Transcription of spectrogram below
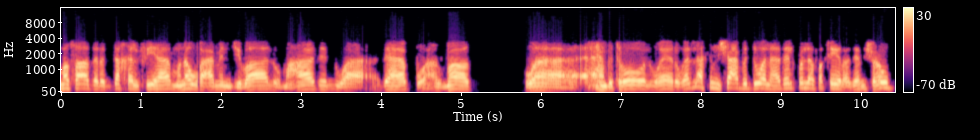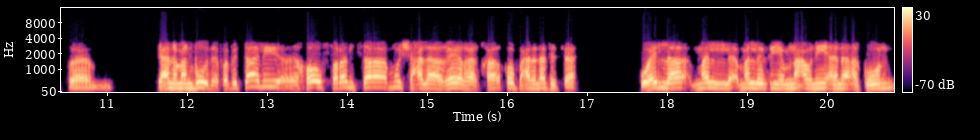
مصادر الدخل فيها منوعة من جبال ومعادن وذهب والماس وبترول وغيره وغيره. لكن شعب الدول هذيل كلها فقيرة. زين شعوب يعني منبوذة. فبالتالي خوف فرنسا مش على غيرها خوف على نفسها. وإلا ما ما الذي يمنعني أنا أكون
